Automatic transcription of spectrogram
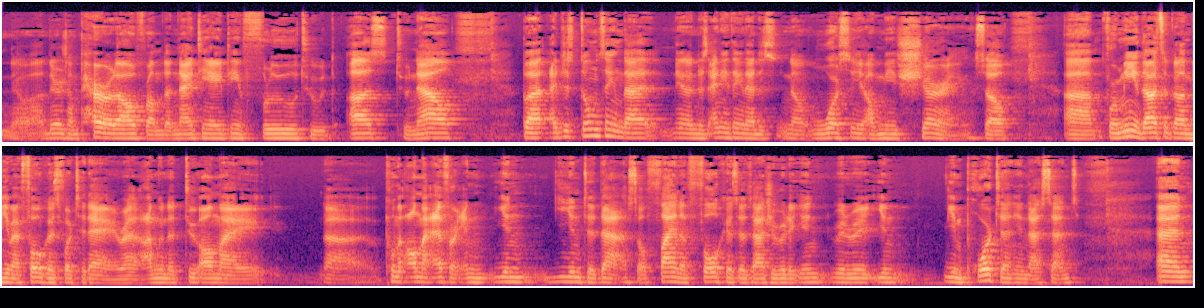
you know uh, there's some parallel from the 1918 flu to us to now but i just don't think that you know there's anything that is you know worthy of me sharing so um, for me, that's gonna be my focus for today, right? I'm gonna do all my uh, put my, all my effort in, in into that. So find a focus is actually really in, really, really in, important in that sense. And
